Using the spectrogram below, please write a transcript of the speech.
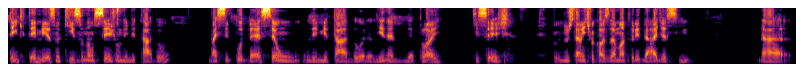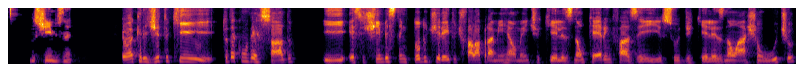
tem que ter, mesmo que isso não seja um limitador, mas se puder ser um limitador ali, né, do deploy, que seja. Justamente por causa da maturidade, assim, da, dos times, né? Eu acredito que tudo é conversado e esses times têm todo o direito de falar para mim realmente que eles não querem fazer isso, de que eles não acham útil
